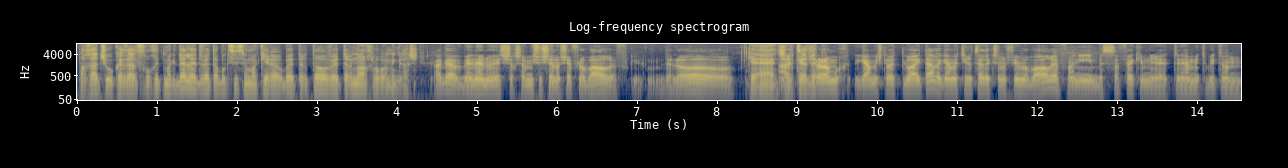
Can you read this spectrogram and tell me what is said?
פחד שהוא כזה על זכוכית מגדלת, ואת אבוקסיס הוא מכיר הרבה יותר טוב ויותר נוח לו במגרש. אגב, בינינו יש עכשיו מישהו שנושף לו בעורף, כאילו, זה לא... כן, שיר צדק. לא מוכ... גם יש לו את לו הייתה וגם את שיר צדק שנושפים לו בעורף, אני בספק אם נראה את עמית ביטון,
